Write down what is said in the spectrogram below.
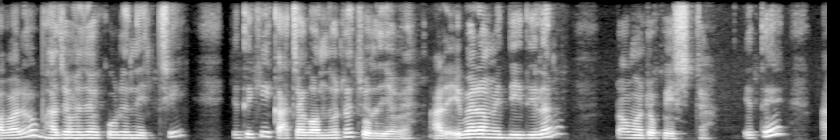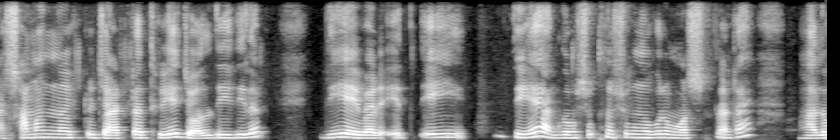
আবারও ভাজা ভাজা করে নিচ্ছি, এতে কি কাঁচা গন্ধটা চলে যাবে। আর এবার আমি দিয়ে দিলাম টমেটো পেস্টটা, এতে আর সামান্য একটু জারটা ধুয়ে জল দিয়ে দিলাম। দিয়ে এবার এই দিয়ে একদম শুকনো শুকনো করে মশলাটা ভালো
